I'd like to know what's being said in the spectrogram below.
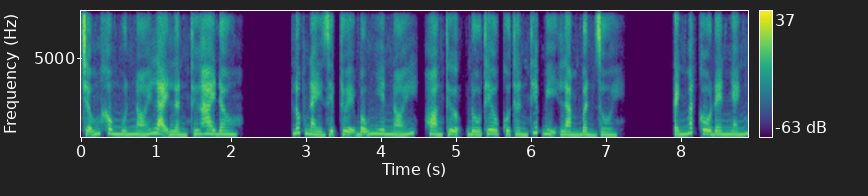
chấm không muốn nói lại lần thứ hai đâu. Lúc này Diệp Tuệ bỗng nhiên nói, Hoàng thượng, đồ thêu của thần thiếp bị làm bẩn rồi. Ánh mắt cô đen nhánh,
